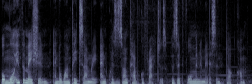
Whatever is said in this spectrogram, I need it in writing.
For more information and a one page summary and quizzes on clavicle fractures, visit 4minutemedicine.com.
